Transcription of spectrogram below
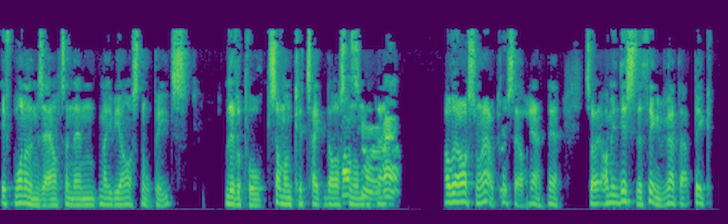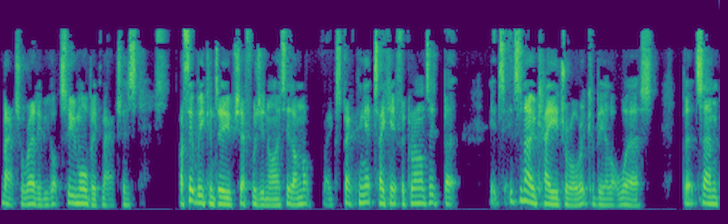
if one of them's out and then maybe Arsenal beats Liverpool, someone could take Arsenal, Arsenal on. out. Oh, they're Arsenal out, of course they are. Yeah, yeah. So I mean, this is the thing. We've had that big match already. We've got two more big matches. I think we can do Sheffield United. I'm not expecting it, take it for granted, but it's it's an okay draw. It could be a lot worse. But um,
